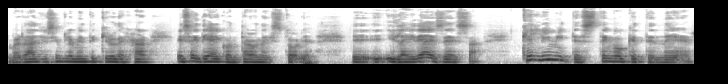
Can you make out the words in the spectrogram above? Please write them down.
¿Verdad? Yo simplemente quiero dejar esa idea y contar una historia. y la idea es esa. ¿Qué límites tengo que tener?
